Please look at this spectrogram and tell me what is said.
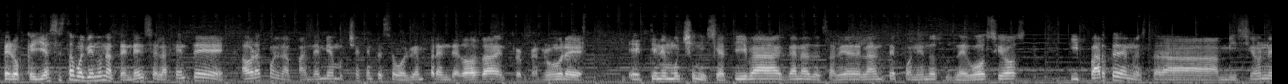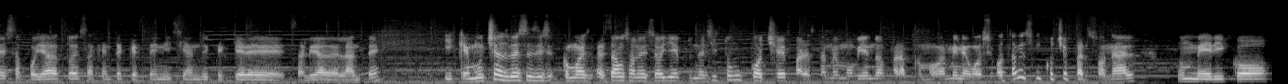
pero que ya se está volviendo una tendencia. La gente, ahora con la pandemia, mucha gente se volvió emprendedora, entrepreneur, eh, tiene mucha iniciativa, ganas de salir adelante poniendo sus negocios. Y parte de nuestra misión es apoyar a toda esa gente que está iniciando y que quiere salir adelante. Y que muchas veces, como estamos hablando, dice, oye, pues necesito un coche para estarme moviendo, para promover mi negocio. O tal vez un coche personal, un médico,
